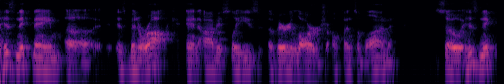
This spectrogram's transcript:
his nickname has been a Rock, and obviously he's a very large offensive lineman. So his nickname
